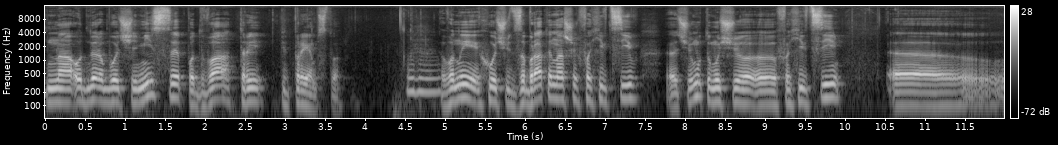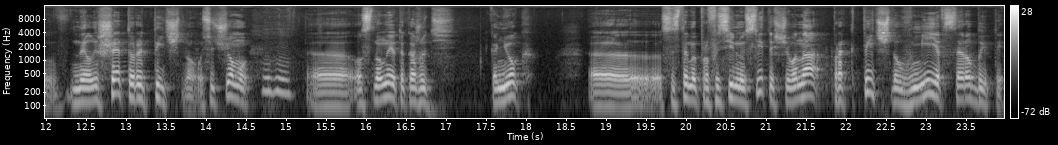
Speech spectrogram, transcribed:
на одне робоче місце по два-три підприємства. Вони хочуть забрати наших фахівців. Е, Чому? Тому що е, фахівці е, не лише теоретично, ось у чому е, основний, то кажуть, каньок системи професійної освіти, що вона практично вміє все робити.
